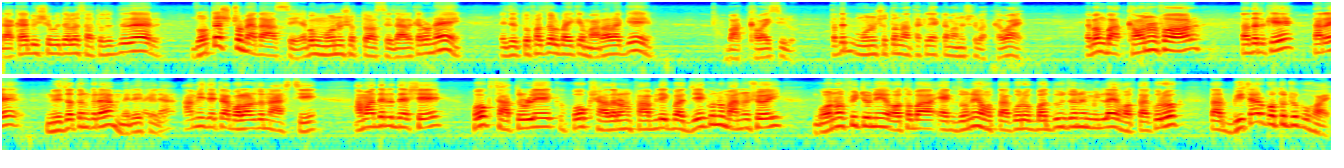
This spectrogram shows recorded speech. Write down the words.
ঢাকা বিশ্ববিদ্যালয়ের ছাত্রছাত্রীদের যথেষ্ট মেধা আছে এবং মনুষ্যত্ব আছে যার কারণে এই যে তোফাজল ভাইকে মারার আগে ভাত খাওয়াইছিল। তাদের মনুষ্যত্ব না থাকলে একটা মানুষের ভাত খাওয়ায়। এবং ভাত খাওয়ানোর পর তাদেরকে তারে নির্যাতন করে মেরে ফেলে। আমি যেটা বলার জন্য আসছি আমাদের দেশে হোক ছাত্রলীগ হোক সাধারণ পাবলিক বা যে কোনো মানুষই গণপিটুনি অথবা একজনে হত্যা করুক বা দুজনে মিল্লাই হত্যা করুক, তার বিচার কতটুকু হয়?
